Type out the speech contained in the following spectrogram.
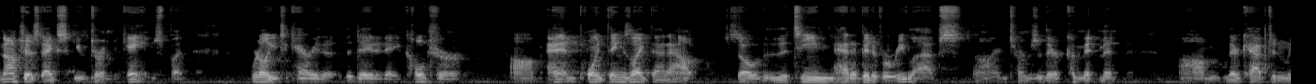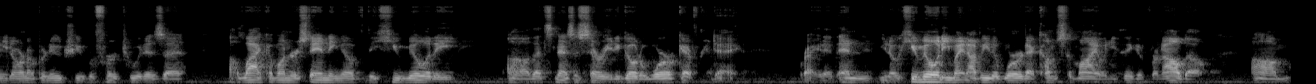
not just execute during the games, but really to carry the, the day-to-day culture um, and point things like that out. So the, the team had a bit of a relapse uh, in terms of their commitment. Um, their captain, Leonardo Bonucci, referred to it as a, a lack of understanding of the humility uh, that's necessary to go to work every day, right? And, and, you know, humility might not be the word that comes to mind when you think of Ronaldo, um,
